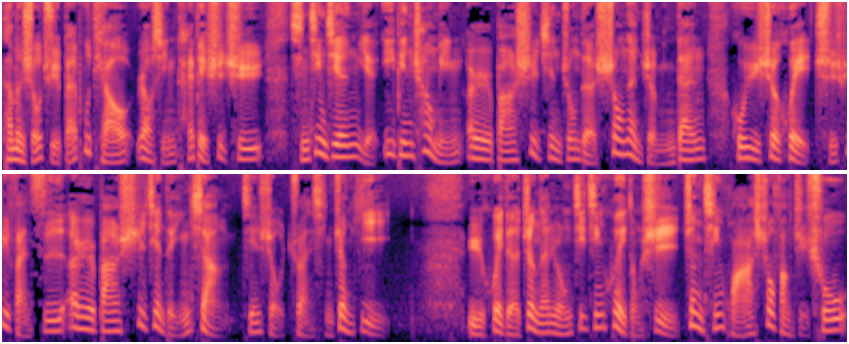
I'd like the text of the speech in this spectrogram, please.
他们手举白布条绕行台北市区，行进间也一边唱明二二八事件中的受难者名单，呼吁社会持续反思二二八事件的影响，坚守转型正义。与会的郑南荣基金会董事郑清华受访指出，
